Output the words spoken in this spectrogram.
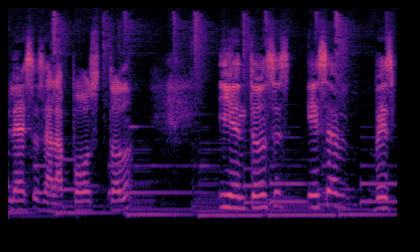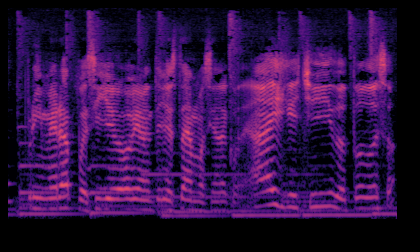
le haces a la post, todo. Y entonces esa vez primera, pues sí, yo obviamente yo estaba emocionado con, ay, qué chido, todo eso.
